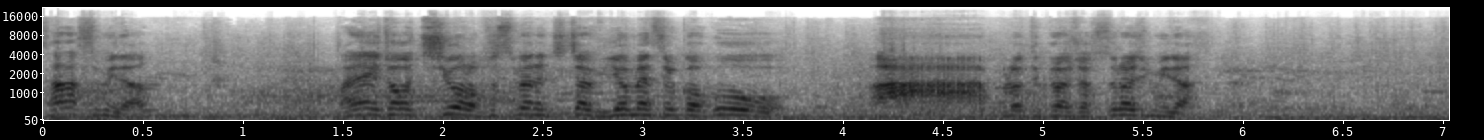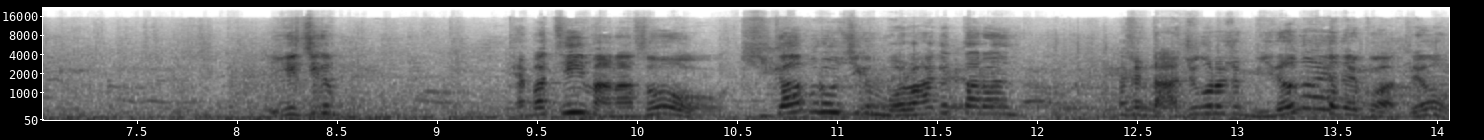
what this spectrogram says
살았습니다. 만약에 저거 지원 없었으면 진짜 위험했을 거고. 아 블러드 크러셔 쓰러집니다. 이게 지금 대바팀이 많아서 기갑으로 지금 뭘 하겠다는 사실 나중으로 좀 밀어넣어야 될 것 같아요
